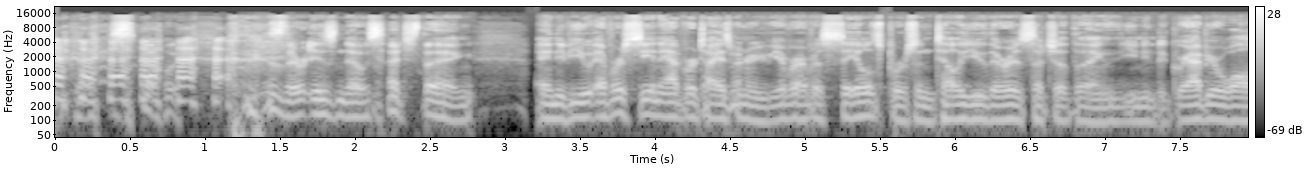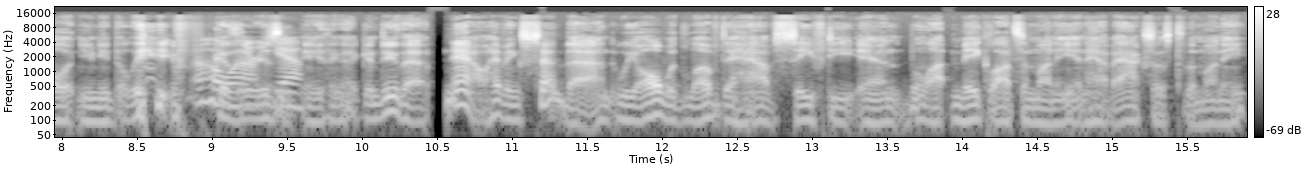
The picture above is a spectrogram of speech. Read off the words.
Okay? so, because there is no such thing. And if you ever see an advertisement or if you ever have a salesperson tell you there is such a thing, you need to grab your wallet and you need to leave because oh, wow. there isn't yeah. anything that can do that. Now, having said that, we all would love to have safety and make lots of money and have access to the money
